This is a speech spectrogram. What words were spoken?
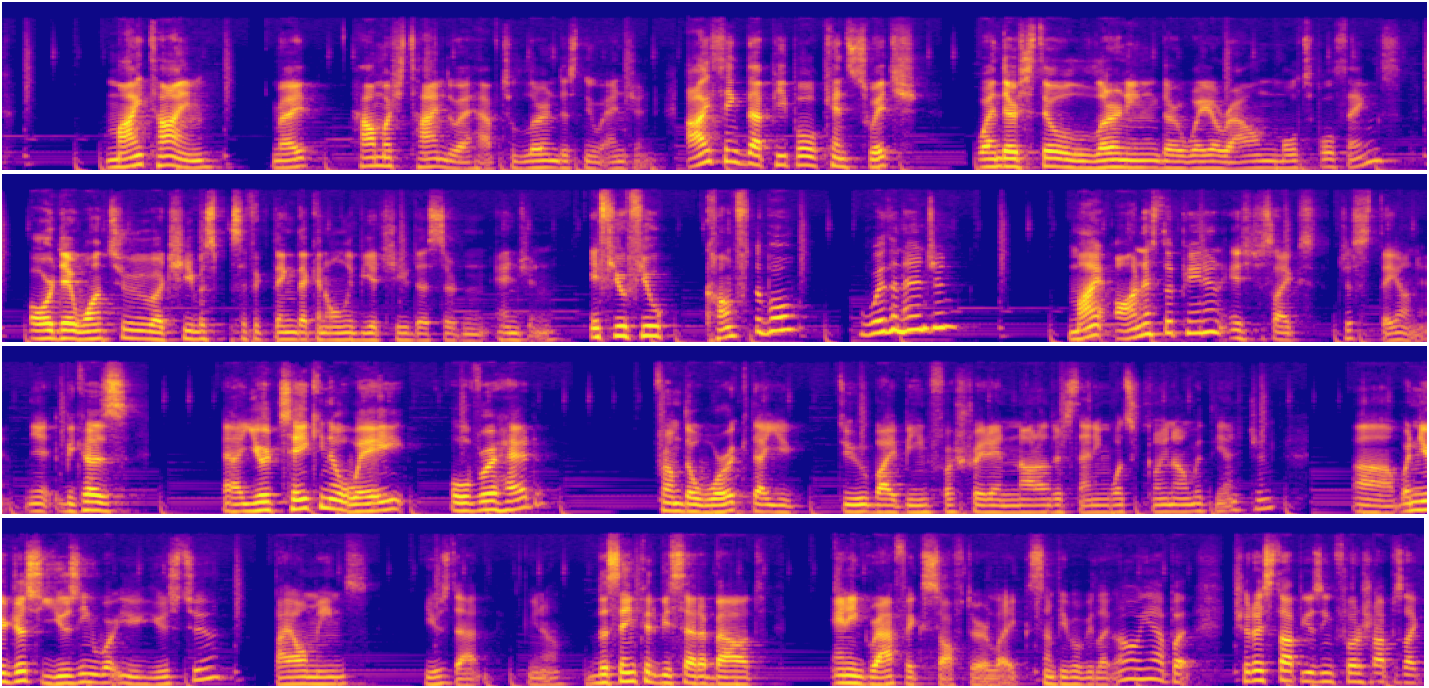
my time right? How much time do i have to learn this new engine? I think that people can switch when they're still learning their way around multiple things or they want to achieve a specific thing that can only be achieved at a certain engine. If you feel comfortable with an engine, my honest opinion is just like just stay on it. Yeah, because uh, you're taking away overhead from the work that you do by being frustrated and not understanding what's going on with the engine. Uh, when you're just using what you're used to, by all means, use that. You know, the same could be said about any graphics software. Like some people be like, "Oh yeah, but should I stop using Photoshop?" It's like,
